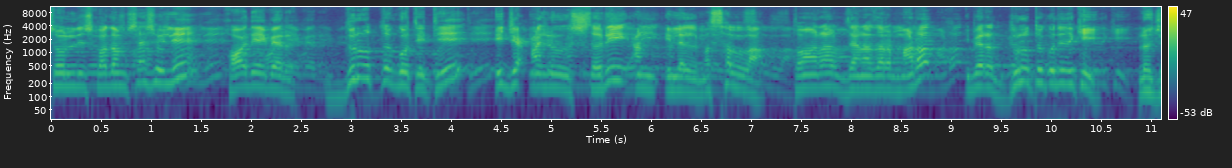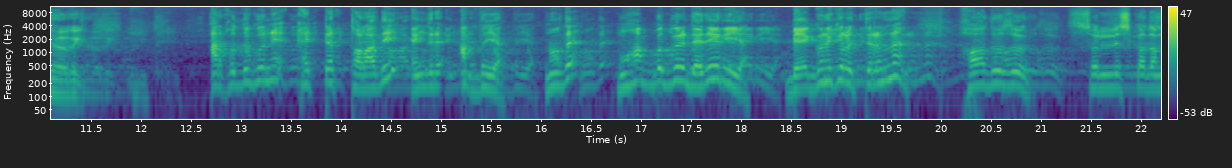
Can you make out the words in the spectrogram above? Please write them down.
চল্লিশ কদম শেষ হইলে হয় এবার দ্রুত গতিতে ইজা আলু সরি আন ইলাল মাসাল্লা তোমার জানাজার মারত এবার দ্রুত গতিতে কি লজগই আর কদ্দুগুনে খাইটা তলা দি এঙ্গরে আদাইয়া নদে? মোহাব্বত করে দে রিয়া। বেগুনে কি লইতেন না? হদ হুজুর, চল্লিশ কদম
